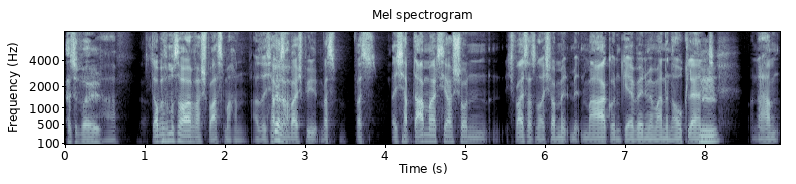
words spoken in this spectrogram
Also weil, Ja. Ich glaube, es muss auch einfach Spaß machen. Also ich habe Genau. zum Beispiel, was, was, ich habe damals ja schon, ich weiß das noch, ich war mit, mit Mark und Gavin, wir waren in Oakland Mhm. und dann haben,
